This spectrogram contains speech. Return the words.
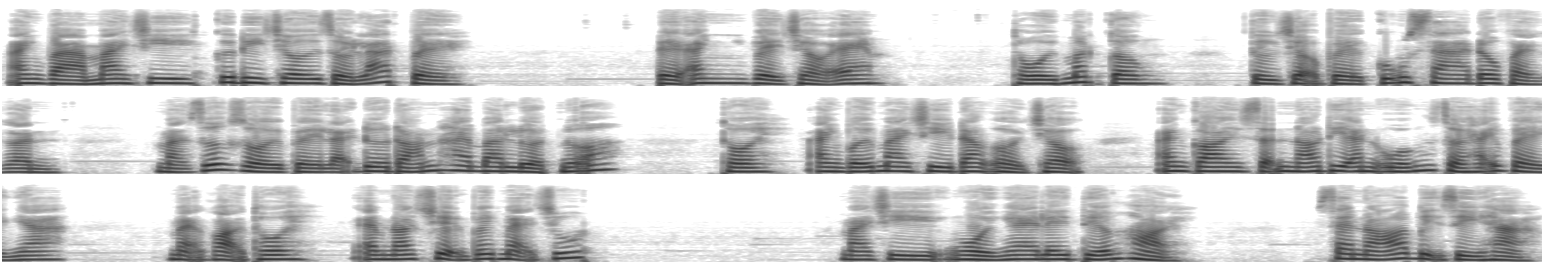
Anh và Mai Chi cứ đi chơi rồi lát về. Để anh về chở em. Thôi mất công, từ chợ về cũng xa đâu phải gần. Mà rước rồi về lại đưa đón hai ba lượt nữa. Thôi anh với Mai Chi đang ở chợ Anh coi dẫn nó đi ăn uống rồi hãy về nha. Mẹ gọi thôi, em nói chuyện với mẹ chút. Mai Chi ngồi nghe lên tiếng hỏi. Xe nó bị gì hả?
